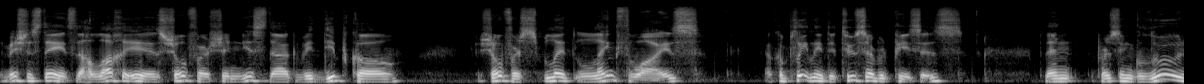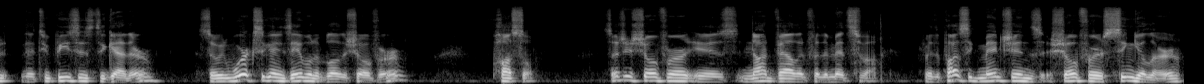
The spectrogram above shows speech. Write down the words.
The Mishnah states the halacha is shofar shenisdak vidipko. Shofar split lengthwise, uh, completely into two separate pieces. Then a person glued the two pieces together, so it works again. He's able to blow the shofar. Pasul. Such a shofar is not valid for the mitzvah. For the pasuk mentions shofar singular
